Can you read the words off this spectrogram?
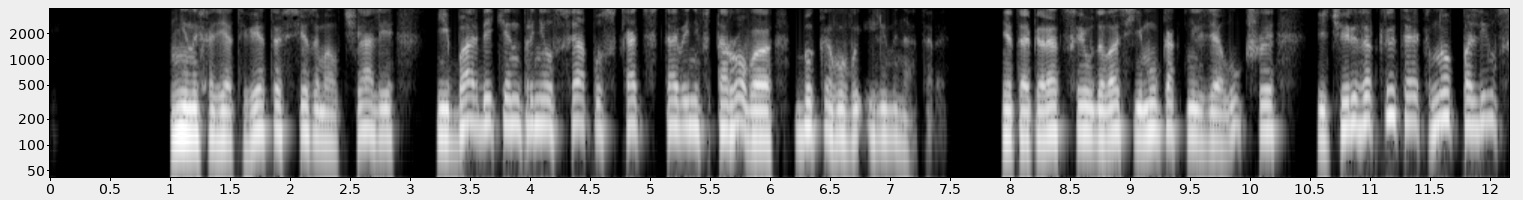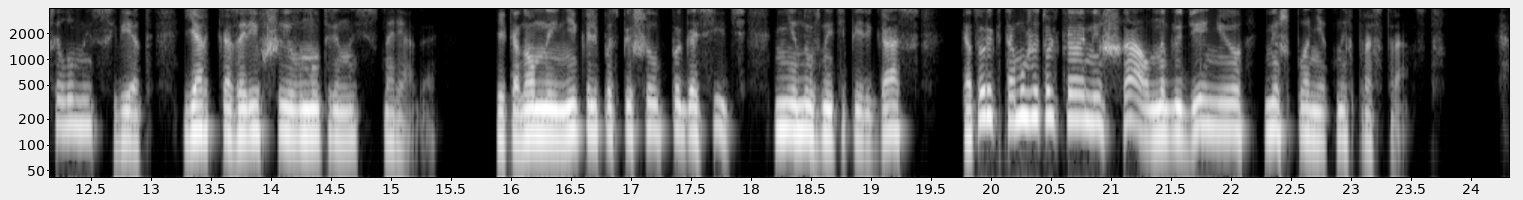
Не находя ответа, все замолчали, и Барбикен принялся опускать ставень второго бокового иллюминатора. Эта операция удалась ему как нельзя лучше, и через открытое окно полился лунный свет, ярко озаривший внутренность снаряда. Экономный никель поспешил погасить ненужный теперь газ, который к тому же только мешал наблюдению межпланетных пространств.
